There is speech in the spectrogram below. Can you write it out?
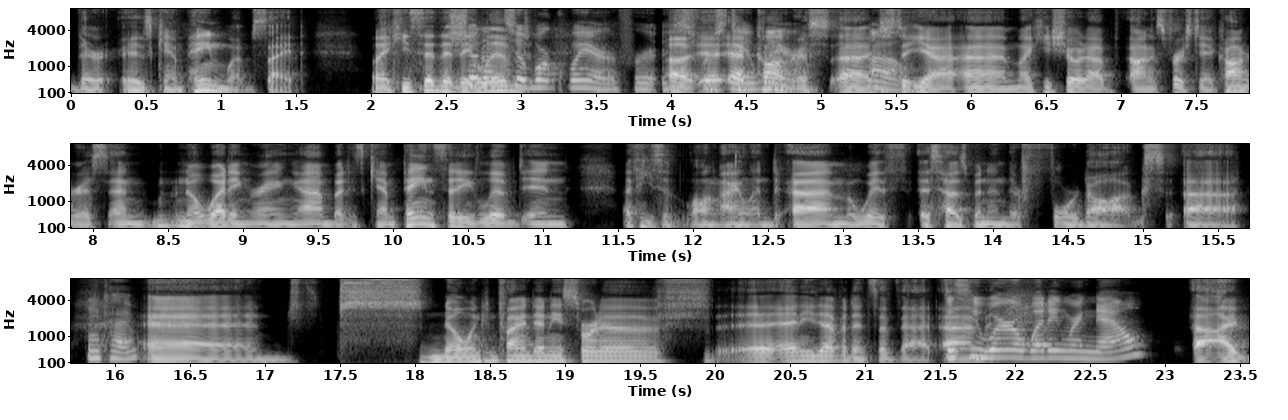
their his campaign website. Like he said that they Showed up lived to work where for uh, at? Congress. Uh, just Oh. yeah, um, like he showed up on his first day of Congress and no wedding ring. Um, but his campaign said he lived in, I think he said Long Island, um, with his husband and their four dogs. Uh, Okay. and no one can find any sort of uh, any evidence of that. Does he Um, wear a wedding ring now? I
